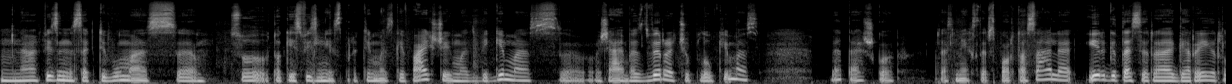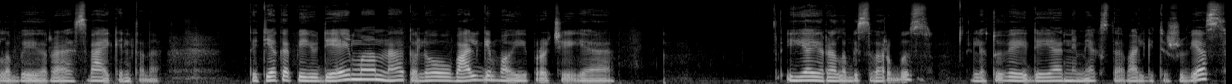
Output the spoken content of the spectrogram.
na, fizinis aktyvumas su tokiais fiziniais pratimais kaip vaikščiojimas, bėgimas, važiavimas dviračių, plaukimas. Bet aišku, kas mėgsta ir sporto salę, irgi tas yra gerai ir labai yra sveikintina. Tai tiek apie judėjimą, na, toliau valgymo įpročiai, jie, jie yra labai svarbus. Lietuviai dėja nemėgsta valgyti žuvies,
